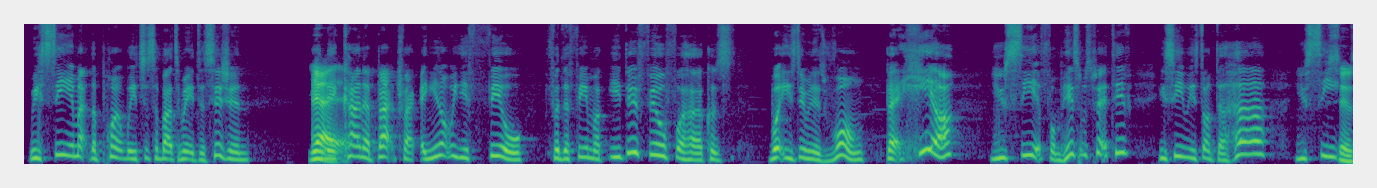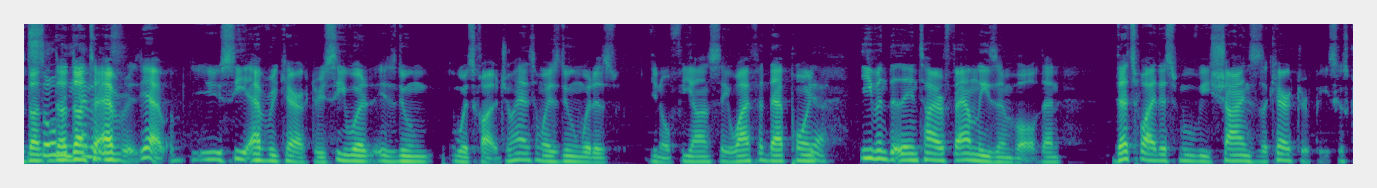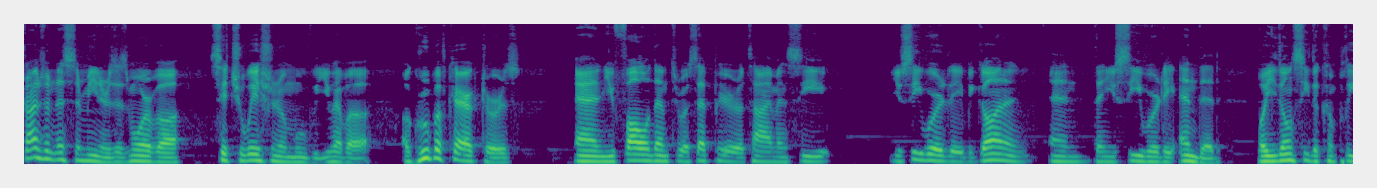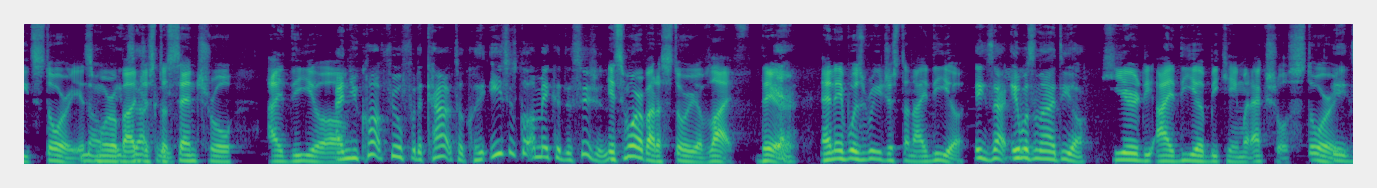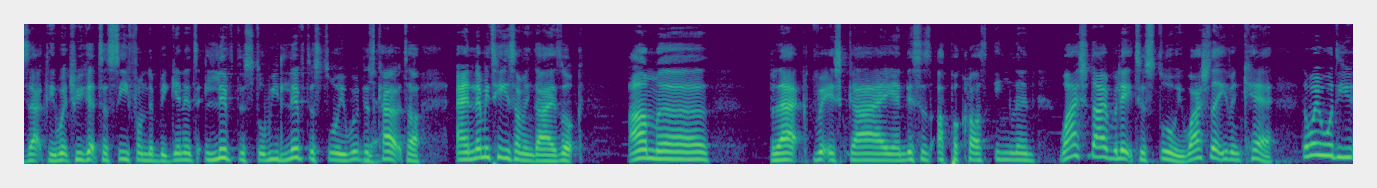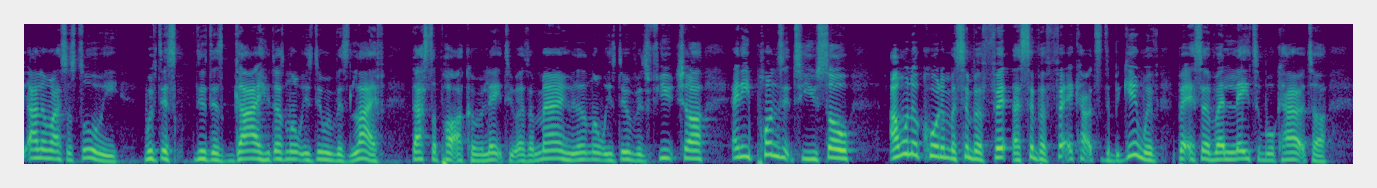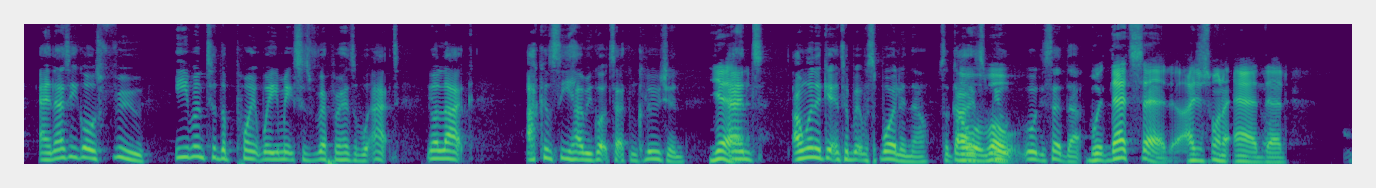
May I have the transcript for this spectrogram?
we see him at the point where he's just about to make a decision Yeah, and they kind of backtrack and you don't really feel for the female you do feel for her because what he's doing is wrong but here you see it from his perspective you see what he's done to her you see So it's done, so done, many done to every yeah. You see every character. You see what he's doing with Scarlett Johansson, what he's doing with his you know fiance wife at that point. Yeah. Even the, the entire family is involved, and that's why this movie shines as a character piece. Because Crimes and Misdemeanors is more of a situational movie. You have a a group of characters, and you follow them through a set period of time and see you see where they begun and and then you see where they ended, but you don't see the complete story. It's No, more about just the central idea of and you can't feel for the character because he's just got to make a decision it's more about a story of life there. Yeah. And it was really just an idea. exactly it was an idea Here, the idea became an actual story. exactly which we get to see from the beginning to live the story we live the story with this character and let me tell you something guys look i'm a black british guy and this is upper class england why should i relate to a story why should i even care the way woody allen writes a story with this with this guy who doesn't know what he's doing with his life that's the part i can relate to. As a man who doesn't know what he's doing with his future and he pawns it to you. So i want to call him a sympathetic, a sympathetic character to begin with but it's a relatable character. And as he goes through even to the point where he makes his reprehensible act you're like i can see how he got to that conclusion. Yeah. and i'm going to get into a bit of a spoiler now. So oh, guys Oh, whoa. we already said that. With that said, I just want to add that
